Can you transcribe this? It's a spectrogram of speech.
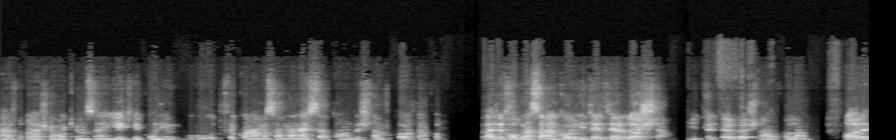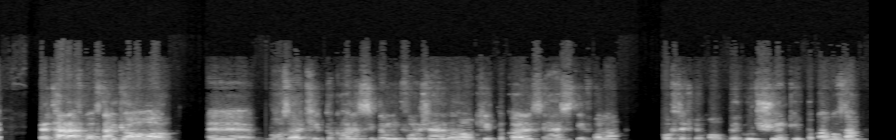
هر دو شما که مثلا یک کنیم بود. فکر کنم مثلا من 800 تومان داشتم تو کارتم. خب ولی خب مثلا کلی تتر داشتم. این تتر داشتم و فلان. آره. به طرف گفتم که آقا بازار cryptocurrency به فروشنده آقا cryptocurrency هستی فلان. گفتش که خب بگو چیه cryptocurrency گفتم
